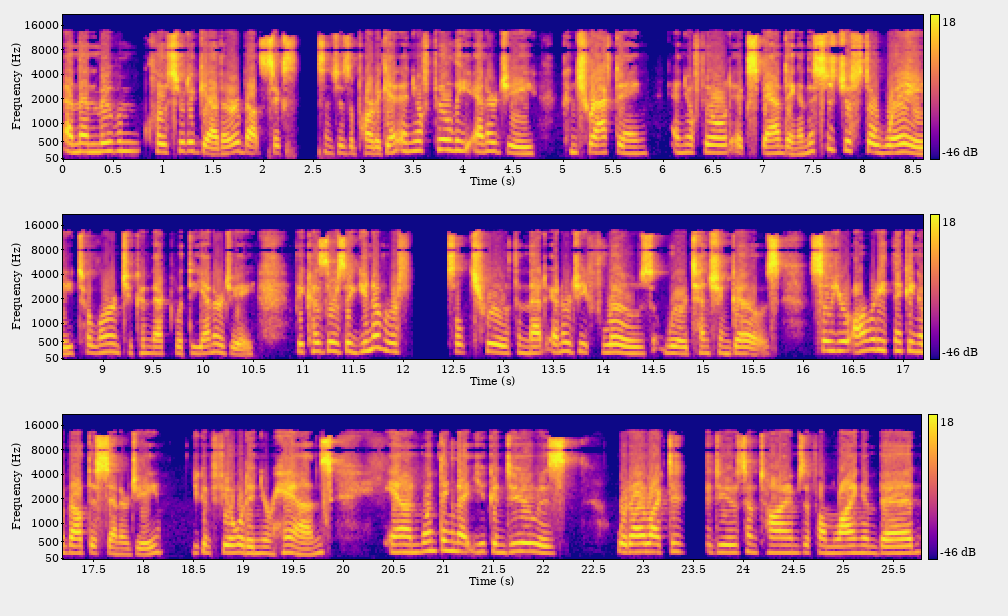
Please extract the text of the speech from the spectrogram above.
and then move them closer together, about six inches apart again. And you'll feel the energy contracting and you'll feel it expanding. And this is just a way to learn to connect with the energy because there's a universal truth and that energy flows where attention goes. So you're already thinking about this energy. You can feel it in your hands. And one thing that you can do is what I like to do sometimes if I'm lying in bed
